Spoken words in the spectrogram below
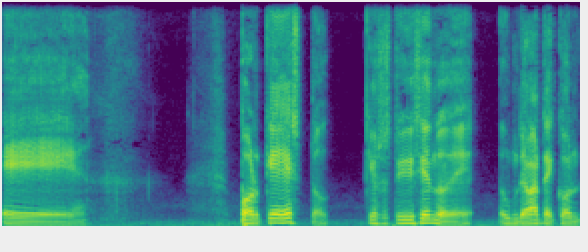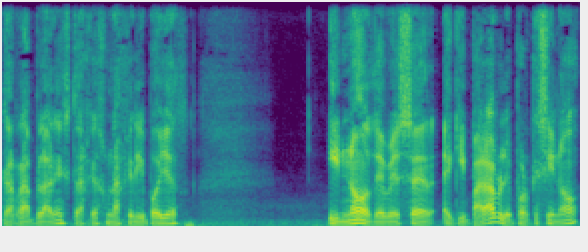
eh, ¿por qué esto que os estoy diciendo de un debate con terraplanistas, que es una gilipollez, y no debe ser equiparable, porque si no,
